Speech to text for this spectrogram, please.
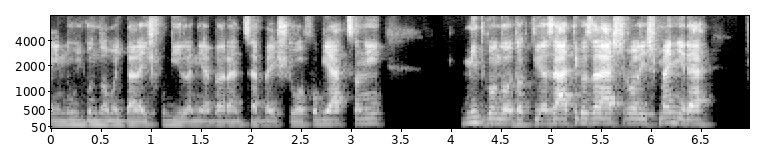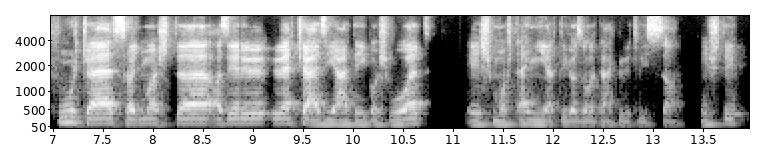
én úgy gondolom, hogy bele is fog illeni ebbe a rendszerbe, és jól fog játszani. Mit gondoltok ti az átigazolásról, és mennyire furcsa ez, hogy most azért ő, ő egy Chelsea játékos volt, és most ennyiért igazolták őt vissza. Isti?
